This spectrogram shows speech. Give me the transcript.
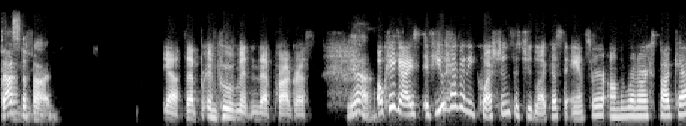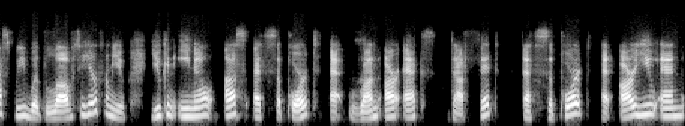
That's the mm-hmm. fun yeah that improvement and that progress. Yeah. Okay guys if you have any questions that you'd like us to answer on the runrx podcast we would love to hear from you. You can email us at support at runrx.fit that's support at runrx.fit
